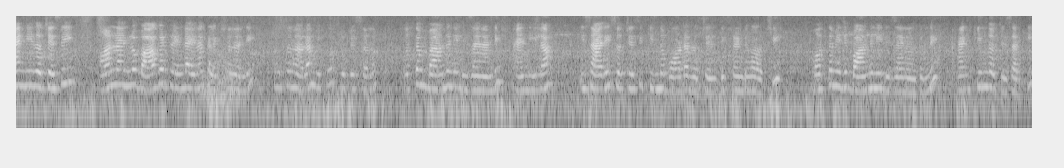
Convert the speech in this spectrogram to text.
అండ్ ఇది వచ్చేసి ఆన్లైన్లో బాగా ట్రెండ్ అయిన కలెక్షన్ అండి. చూస్తున్నారా? మీకు చూపిస్తాను. మొత్తం బాంధని డిజైన్ అండి. అండ్ ఇలా ఈ శారీస్ వచ్చేసి కింద బార్డర్ వచ్చేది డిఫరెంట్గా వచ్చి మొత్తం ఇది బాంధిని డిజైన్ ఉంటుంది. అండ్ కింద వచ్చేసరికి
